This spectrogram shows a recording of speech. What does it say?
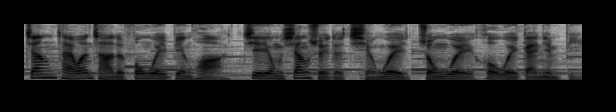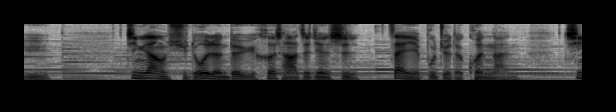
将台湾茶的风味变化借用香水的前味、中味、后味概念比喻，竟让许多人对于喝茶这件事再也不觉得困难，轻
